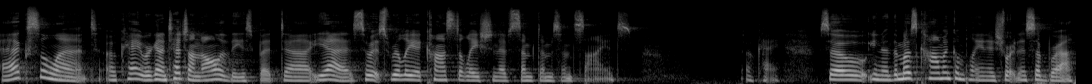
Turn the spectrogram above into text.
Excellent. Okay, we're going to touch on all of these, but uh, yeah, so it's really a constellation of symptoms and signs. Okay, so you know the most common complaint is shortness of breath,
